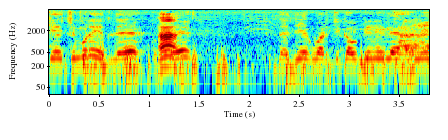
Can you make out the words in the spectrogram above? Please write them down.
के चिमुरे घेतले. हा. त्याची एक वरची कवटी निघले आणि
